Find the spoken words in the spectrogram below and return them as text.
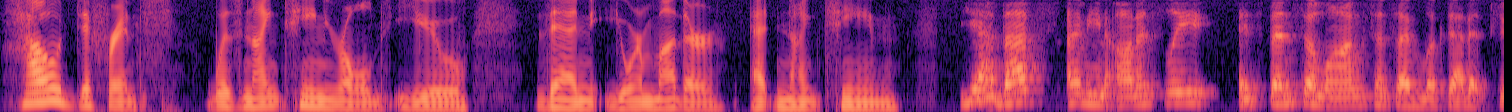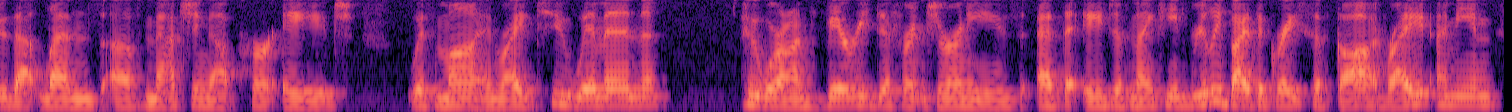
How different was 19-year-old you than your mother at 19? Yeah, that's, I mean, honestly, it's been so long since I've looked at it through that lens of matching up her age with mine, right? Two women who were on very different journeys at the age of 19, really by the grace of God, right? I mean,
